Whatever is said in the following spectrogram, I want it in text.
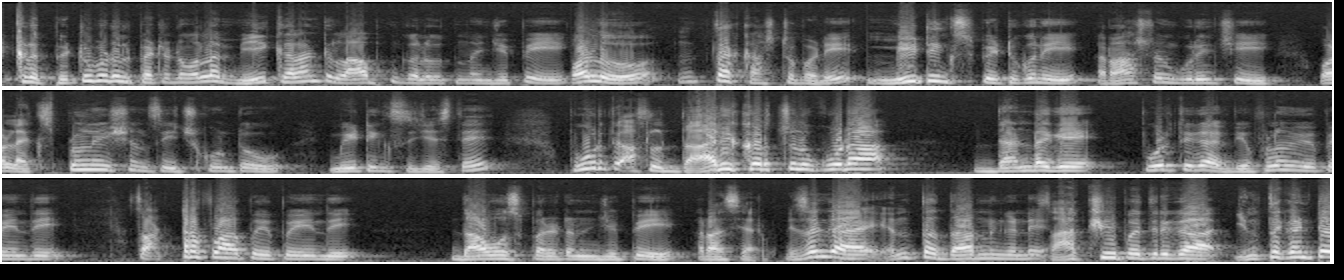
ఇక్కడ పెట్టుబడులు పెట్టడం వల్ల మీకు ఎలాంటి లాభం కలుగుతుందని చెప్పి వాళ్ళు అంత కష్టపడి మీటింగ్స్ పెట్టుకుని రాష్ట్రం గురించి వాళ్ళు ఎక్స్ప్లెనేషన్స్ ఇచ్చుకుంటూ మీటింగ్స్ చేస్తే పూర్తి అసలు దారి ఖర్చులు కూడా దండగే పూర్తిగా విఫలం అయిపోయింది సో అట్టర్ ఫ్లాప్ అయిపోయింది. దావోస్ పర్యటన అని చెప్పి రాశారు. నిజంగా ఎంత దారుణంగా అంటే సాక్షి పత్రిక ఇంతకంటే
